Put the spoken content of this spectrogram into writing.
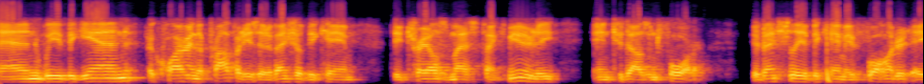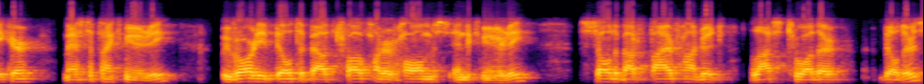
and we began acquiring the properties that eventually became the Trails Master Plan community in 2004. Eventually, it became a 400 acre master plan community. We've already built about 1,200 homes in the community, sold about 500 lots to other builders,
